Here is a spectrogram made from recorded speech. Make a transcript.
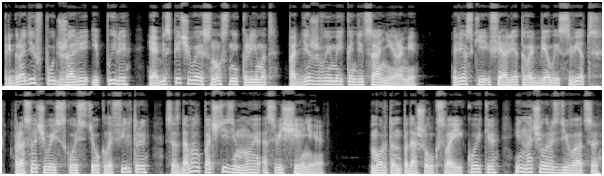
преградив путь жаре и пыли и обеспечивая сносный климат, поддерживаемый кондиционерами. Резкий фиолетово-белый свет, просачиваясь сквозь стекла фильтры, создавал почти земное освещение. Мортон подошел к своей койке и начал раздеваться,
